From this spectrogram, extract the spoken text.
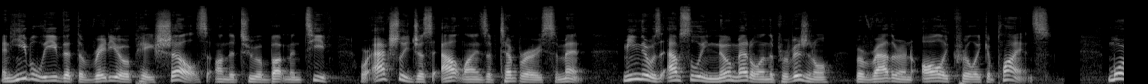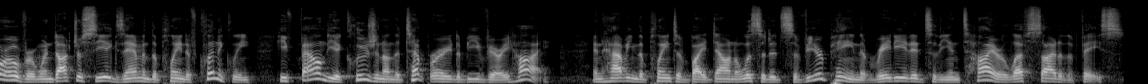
and he believed that the radiopaque shells on the two abutment teeth were actually just outlines of temporary cement, meaning there was absolutely no metal in the provisional, but rather an all acrylic appliance. Moreover, when Dr. C examined the plaintiff clinically, he found the occlusion on the temporary to be very high, and having the plaintiff bite down elicited severe pain that radiated to the entire left side of the face.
